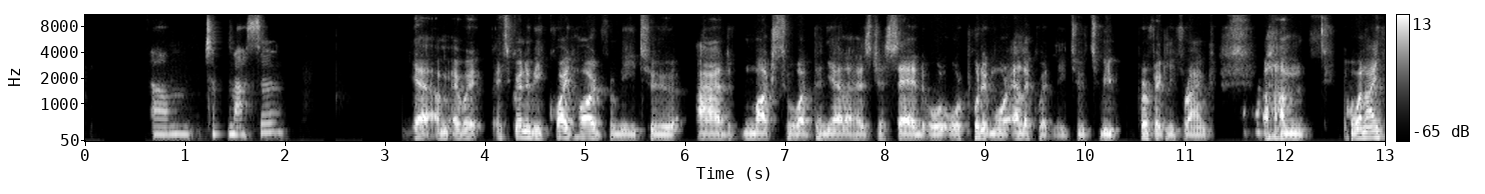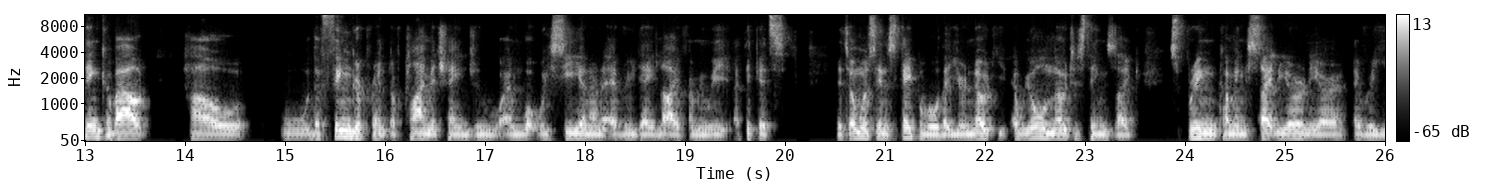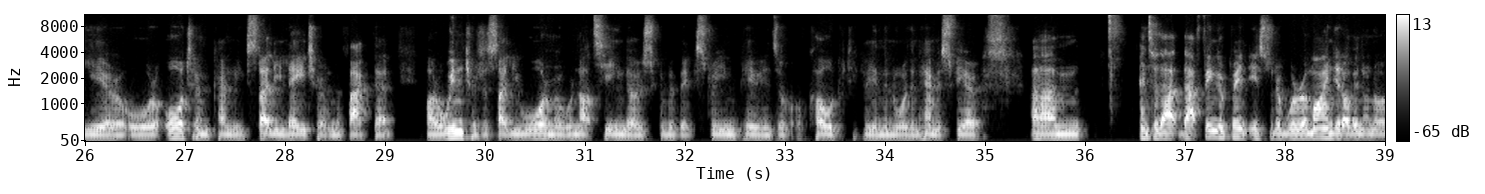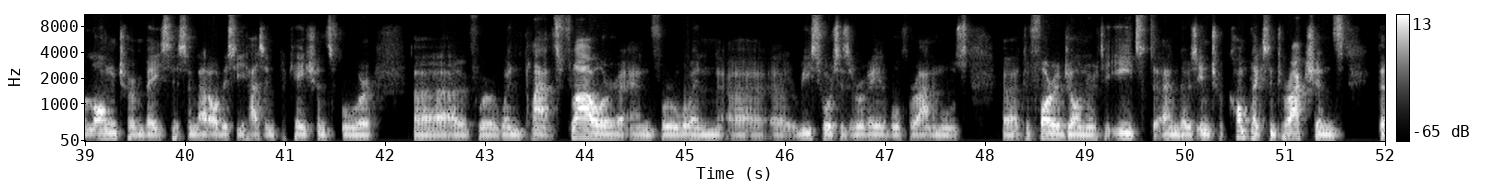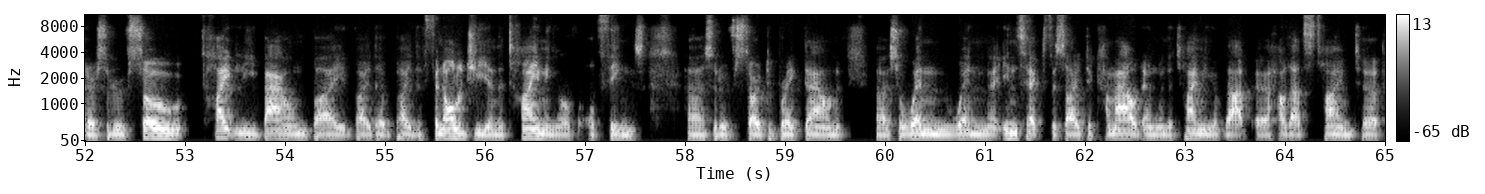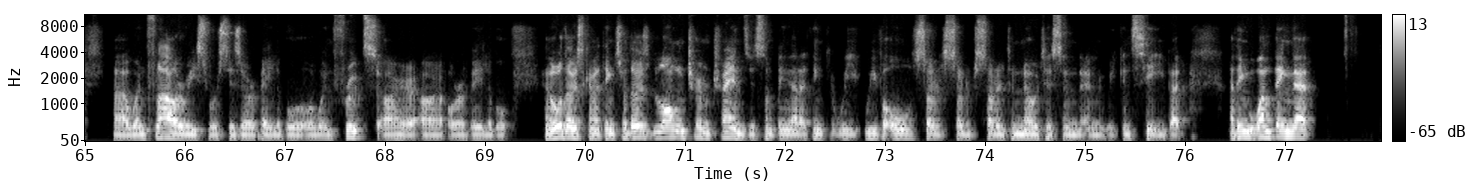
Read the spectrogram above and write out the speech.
Um, Tommaso? Yeah, um, it's going to be quite hard for me to add much to what Daniela has just said or, or put it more eloquently, to, to be perfectly frank. Um, but when I think about how the fingerprint of climate change and, and what we see in our everyday life, I mean, we I think it's it's almost inescapable that you're note we all notice things like spring coming slightly earlier every year or autumn coming slightly later and the fact that our winters are slightly warmer. We're not seeing those kind of extreme periods of, of cold particularly in the northern hemisphere. Um, and so that that fingerprint is sort of we're reminded of it on a long-term basis and that obviously has implications for uh, for when plants flower and for when uh, uh, resources are available for animals uh, to forage on or to eat. And those inter complex interactions that are sort of so tightly bound by by the by the phenology and the timing of, of things uh, sort of start to break down. Uh, so when when insects decide to come out and when the timing of that uh, how that's timed to uh, when flower resources are available or when fruits are, are, are available and all those kind of things. So those long-term trends is something that i think we we've all sort of sort of started to notice and and we can see. But i think one thing that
